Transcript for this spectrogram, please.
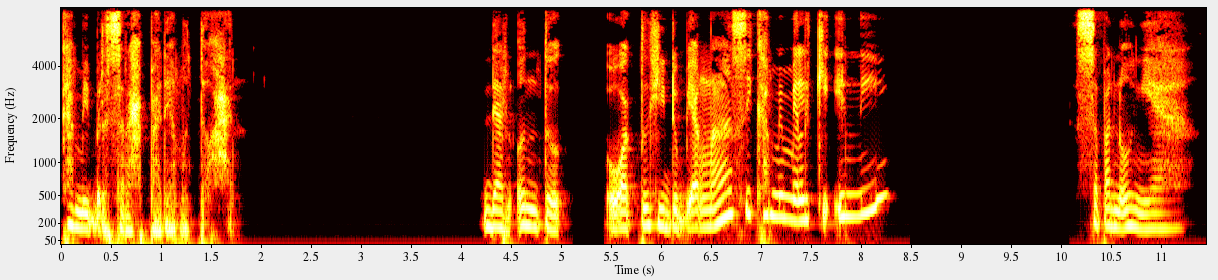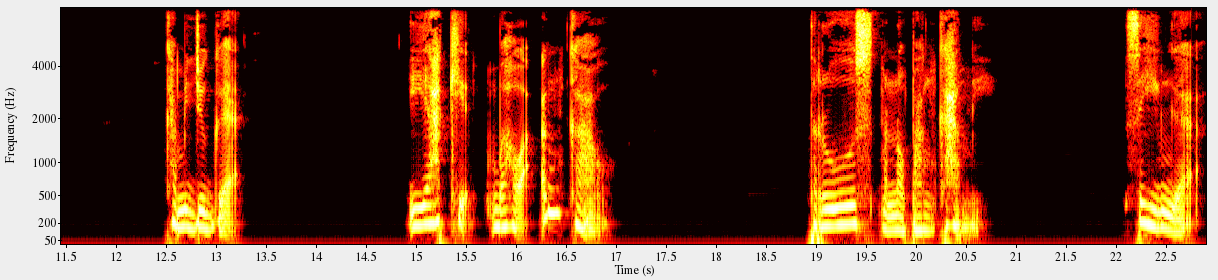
Kami berserah padamu Tuhan. Dan untuk waktu hidup yang masih kami miliki ini, sepenuhnya kami juga yakin bahwa Engkau terus menopang kami. Sehingga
